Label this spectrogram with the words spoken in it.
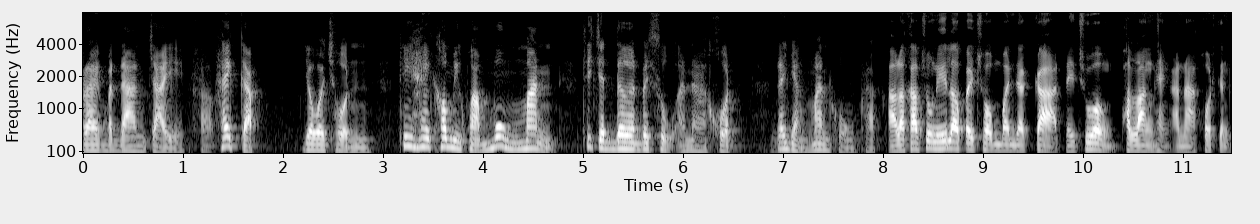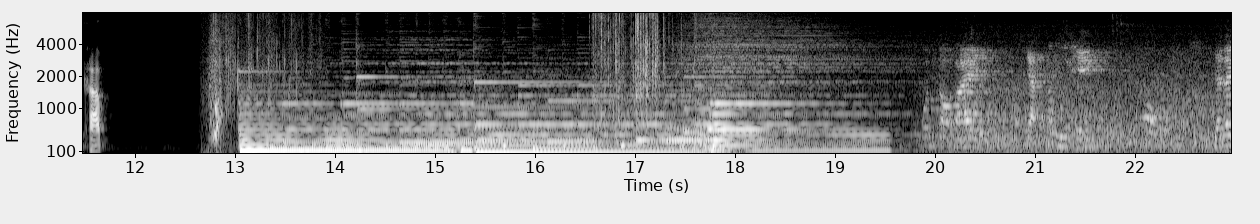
แรงบันดาลใจครับให้กับเยาวชนที่ให้เขามีความมุ่งมั่นที่จะเดินไปสู่อนาคต ได้อย่างมั่นคงครับ เอาละครับ ช่วงนี้เราไปชมบรรยากาศในช่วงพลังแห่งอนาคตกันครับ คนต่อไปจัดเครื่องมือเอง จะได้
